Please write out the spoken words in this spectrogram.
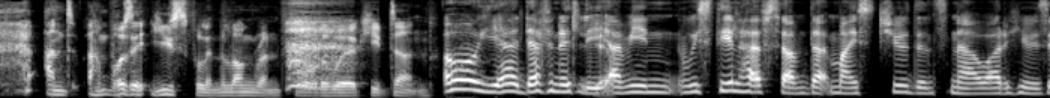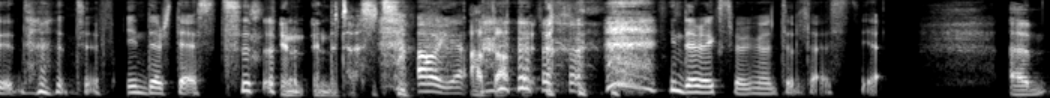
and and was it useful in the long run for the work you'd done? Oh yeah, definitely. Yeah. I mean, we still have some that my students now are using in their tests. in in the tests. oh yeah, Add that bit. in their experimental tests. Yeah. Um,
